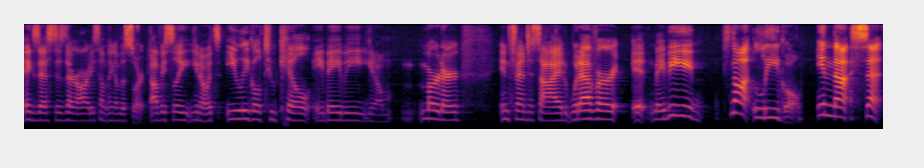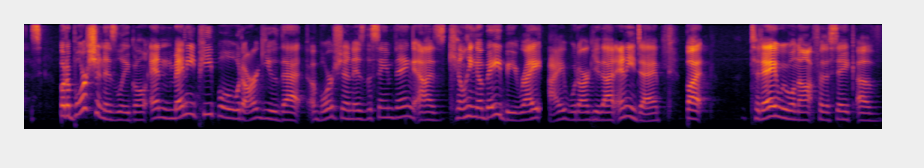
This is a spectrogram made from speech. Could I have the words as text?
exist? Is there already something of the sort? Obviously, you know, it's illegal to kill a baby, you know, murder, infanticide, whatever it may be. It's not legal in that sense. But abortion is legal, and many people would argue that abortion is the same thing as killing a baby, right? I would argue that any day. But today we will not, for the sake of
